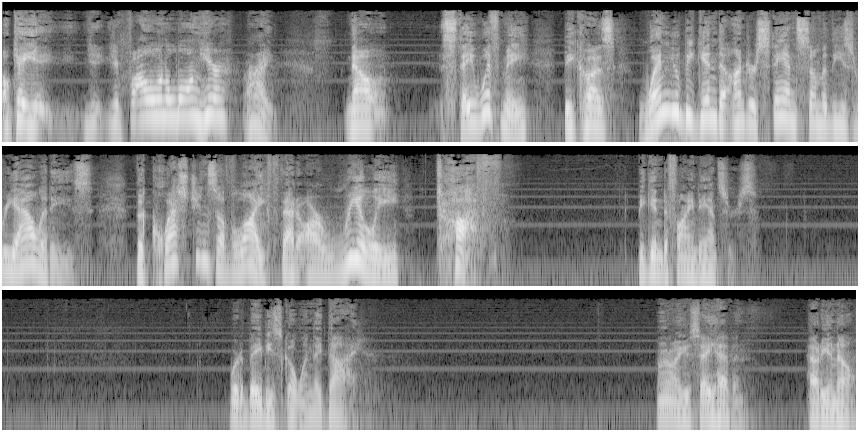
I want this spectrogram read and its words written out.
Okay, you, you're following along here? All right. Now, stay with me because when you begin to understand some of these realities, the questions of life that are really tough begin to find answers. Where do babies go when they die? No, you say heaven. How do you know?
